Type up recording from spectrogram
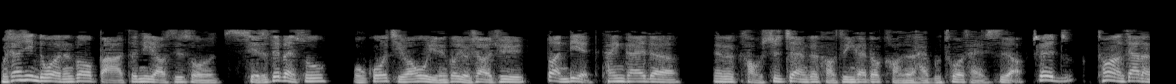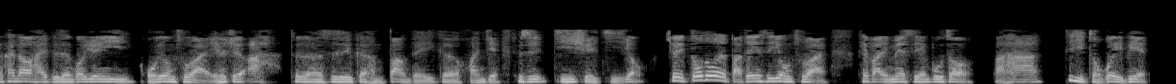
我相信，如果能够把曾弟老师所写的这本书《我国奇幻物语》能够有效的去锻炼，他应该的那个考试，这两个考试应该都考得还不错才是哦。所以，通常家长看到孩子能够愿意活用出来，也会觉得啊，这个是一个很棒的一个环节，就是即学即用。所以，多多的把这件事用出来，可以把里面的实验步骤把它自己走过一遍，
